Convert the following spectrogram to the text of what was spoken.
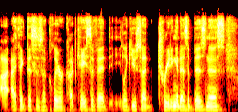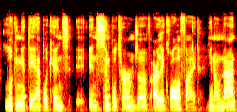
I, I, think this is a clear cut case of it. Like you said, treating it as a business, looking at the applicants in simple terms of are they qualified? You know, not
